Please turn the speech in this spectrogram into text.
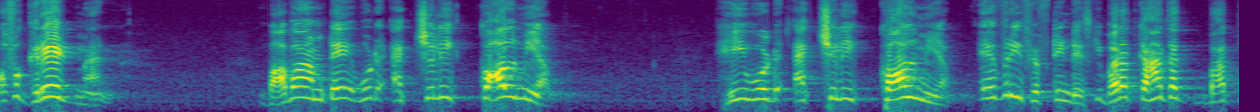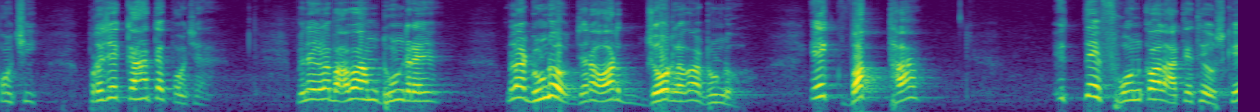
of a great man Baba Amte would actually call me up He would actually call me up every 15 days कि भरत कहाँ तक बात पहुँची? प्रोजेक्ट कहाँ तक पहुँचा है? मैंने कहा, बाबा, हम ढूंढ रहे हैं। बोला, ढूंढो, जरा और ज़ोर लगा ढूंढो। एक वक्त था, इतने फ़ोन कॉल आते थे उसके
